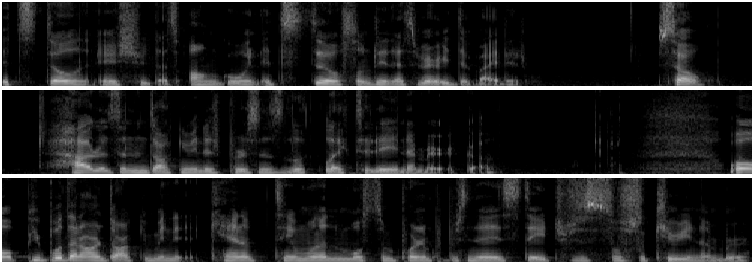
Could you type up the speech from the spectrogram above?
It's still an issue that's ongoing. It's still something that's very divided. So, how does an undocumented person look like today in America? Well, people that aren't documented can't obtain one of the most important papers in the United States, which is social security number.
